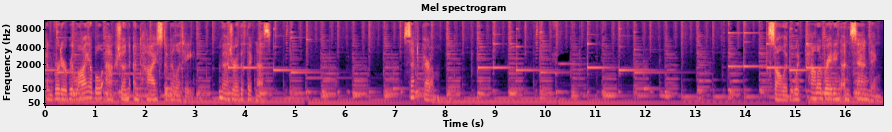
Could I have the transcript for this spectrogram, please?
converter reliable action and high stability. Measure the thickness. Set param. Solid wood calibrating and sanding.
